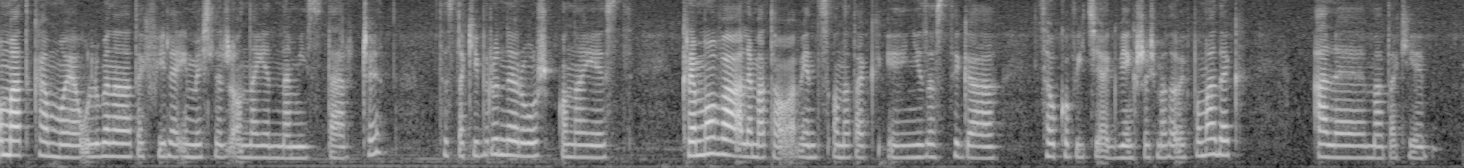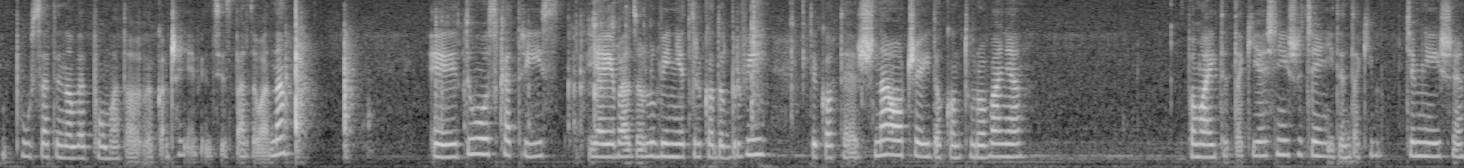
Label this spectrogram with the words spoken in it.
Pomadka moja ulubiona na tę chwilę i myślę, że ona jedna mi starczy. To jest taki brudny róż, ona jest kremowa, ale matowa, więc ona tak y, nie zastyga całkowicie jak większość matowych pomadek, ale ma takie półsatynowe, półmatowe wykończenie, więc jest bardzo ładna. Y, Duo z Catrice, ja je bardzo lubię nie tylko do brwi, tylko też na oczy i do konturowania. Bo ma i ten taki jaśniejszy cień i ten taki ciemniejszy.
